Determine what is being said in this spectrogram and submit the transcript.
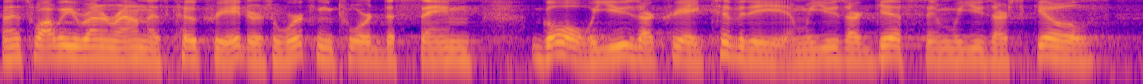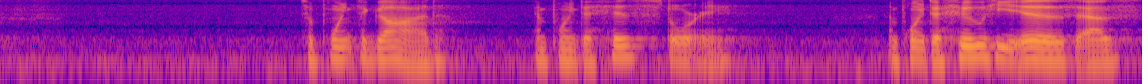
And that's why we run around as co creators working toward the same goal. We use our creativity and we use our gifts and we use our skills to point to God and point to His story and point to who He is as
